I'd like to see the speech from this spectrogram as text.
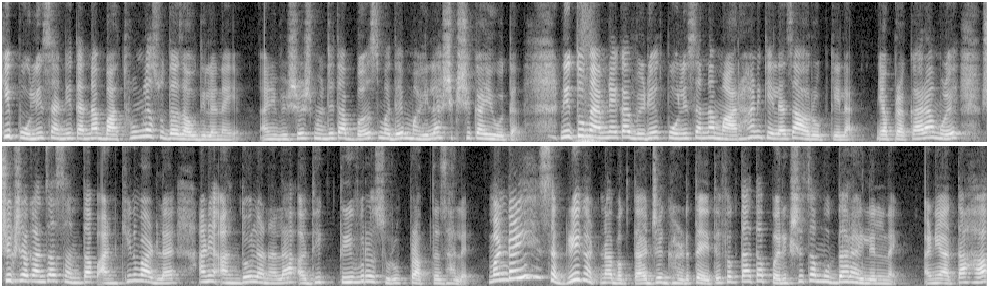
की पोलिसांनी त्यांना बाथरूमला सुद्धा जाऊ दिलं नाही आणि विशेष म्हणजे त्या बसमध्ये महिला शिक्षिकाही होत्या. नीतू मॅमने एका व्हिडिओत पोलिसांना मारहाण केल्याचा आरोप केला. या प्रकारामुळे शिक्षकांचा संताप आणखीन वाढलाय आणि आंदोलनाला अधिक तीव्र स्वरूप प्राप्त झालंय. मंडळी ही सगळी घटना बघता जे घडतंय ते फक्त आता परीक्षेचा मुद्दा राहिलेला नाही. आणि आता हा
